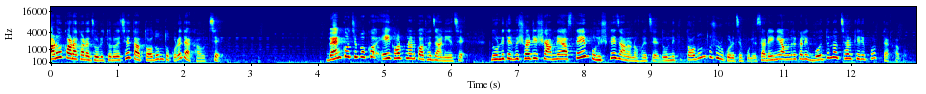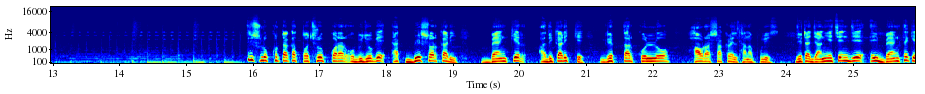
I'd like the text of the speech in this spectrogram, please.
আরও কারা কারা জড়িত রয়েছে তা তদন্ত করে দেখা হচ্ছে। ব্যাংক কর্তৃপক্ষ এই ঘটনার কথা জানিয়েছে। দুর্নীতির বিষয়টি সামনে আসতেই পুলিশকে জানানো হয়েছে। দুর্নীতি তদন্ত শুরু করেছে পুলিশ। আর এই নিয়ে আমাদের কালিক বৈদ্যনাথ ঝাড়কে রিপোর্ট দেখাবো। ত্রিশ লক্ষ টাকা তছরূপ করার অভিযোগে এক বেসরকারি ব্যাংকের আধিকারিককে গ্রেপ্তার করল হাওড়া সাকরাইল থানা পুলিশ। যেটা জানিয়েছেন যে এই ব্যাংক থেকে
